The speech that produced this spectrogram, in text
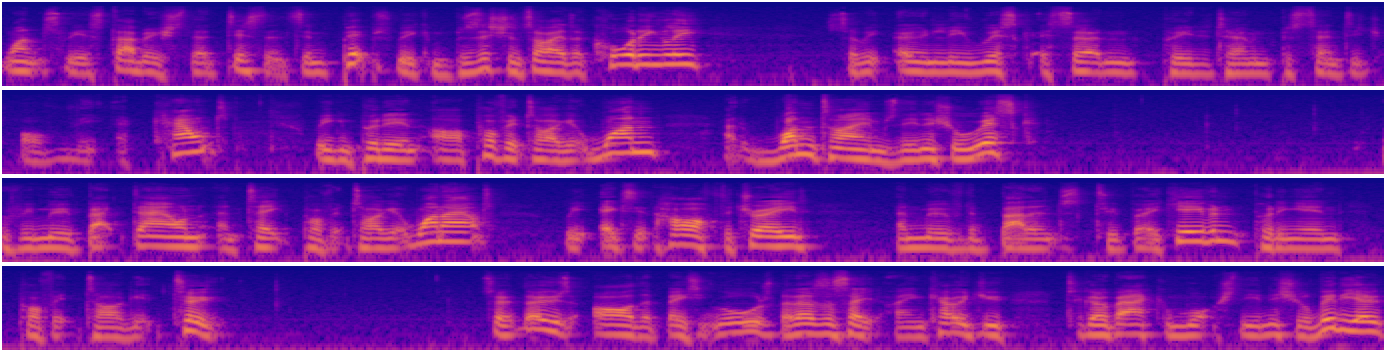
Once we establish the distance in pips, we can position size accordingly. So we only risk a certain predetermined percentage of the account. We can put in our profit target one at one times the initial risk. If we move back down and take profit target one out, we exit half the trade and move the balance to break even, putting in profit target two. So those are the basic rules, but as I say, I encourage you to go back and watch the initial video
